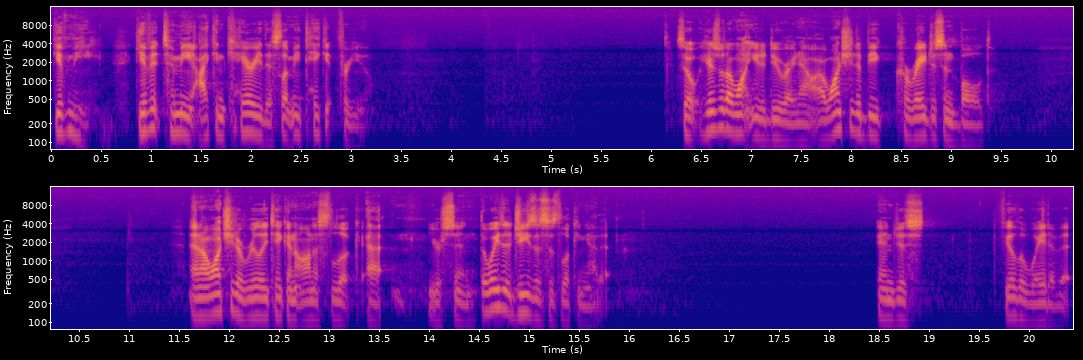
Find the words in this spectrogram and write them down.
Give me, Give it to me. I can carry this. Let me take it for you. So here's what I want you to do right now I want you to be courageous and bold. And I want you to really take an honest look at your sin, the way that Jesus is looking at it. And just feel the weight of it.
